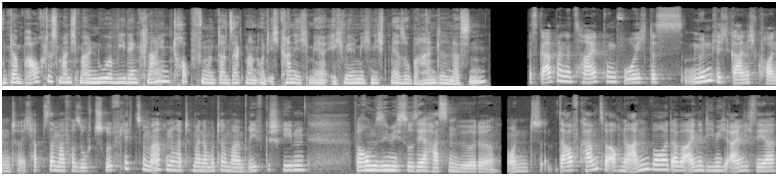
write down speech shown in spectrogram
Und dann braucht es manchmal nur wie den kleinen Tropfen und dann sagt man, und ich kann nicht mehr, ich will mich nicht mehr so behandeln lassen. Es gab einen Zeitpunkt, wo ich das mündlich gar nicht konnte. Ich habe es dann mal versucht, schriftlich zu machen und hatte meiner Mutter mal einen Brief geschrieben warum sie mich so sehr hassen würde. Und darauf kam zwar auch eine Antwort, aber eine, die mich eigentlich sehr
